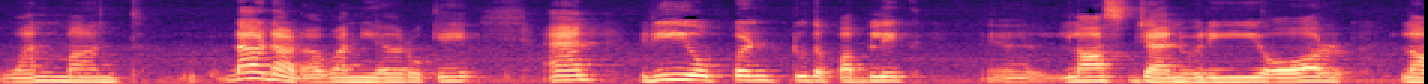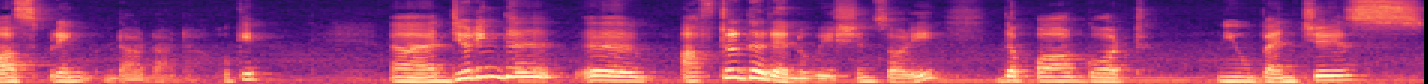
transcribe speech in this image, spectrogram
one month, da da da, one year, okay, and reopened to the public uh, last January or last spring, da da da, okay. Uh, during the uh, after the renovation sorry the park got new benches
